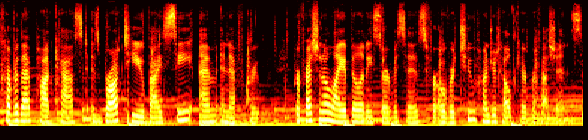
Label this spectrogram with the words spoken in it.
Cover That podcast is brought to you by CM&F Group, professional liability services for over 200 healthcare professions.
